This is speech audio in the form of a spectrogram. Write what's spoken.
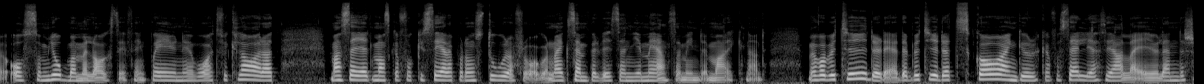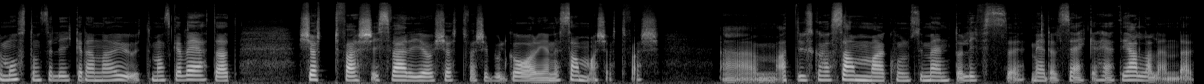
eh, oss som jobbar med lagstiftning på EU-nivå att förklara att man säger att man ska fokusera på de stora frågorna, exempelvis en gemensam inre marknad. Men vad betyder det? Det betyder att ska en gurka få säljas i alla EU-länder så måste de se likadana ut. Man ska veta att köttfärs i Sverige och köttfärs i Bulgarien är samma köttfärs. Um, att du ska ha samma konsument och livsmedelssäkerhet i alla länder.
